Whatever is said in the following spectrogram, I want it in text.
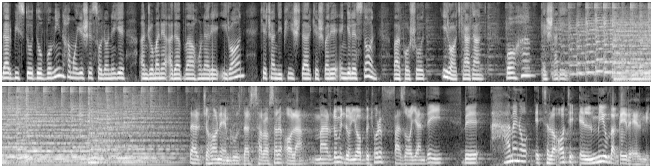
در بیست و دومین همایش سالانه انجمن ادب و هنر ایران که چندی پیش در کشور انگلستان برپا شد ایراد کردند. با هم بشنویم. در جهان امروز در سراسر عالم مردم دنیا به طور فزاینده‌ای به همه نوع اطلاعات علمی و غیر علمی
